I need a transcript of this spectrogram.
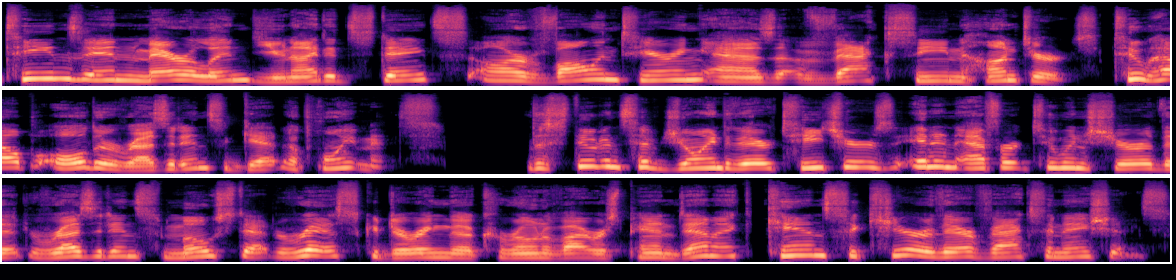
Teens in Maryland, United States, are volunteering as vaccine hunters to help older residents get appointments. The students have joined their teachers in an effort to ensure that residents most at risk during the coronavirus pandemic can secure their vaccinations.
